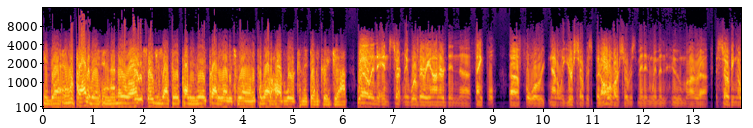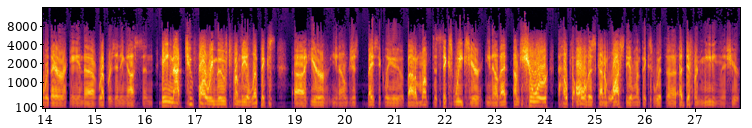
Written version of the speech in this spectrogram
and uh, and we're proud of it. And I know all the soldiers out there are probably really proud of that as well. It's a lot of hard work, and they've done a great job. Well, and, and certainly we're very honored and uh, thankful uh, for not only your service but all of our servicemen and women whom are uh, serving over there and uh, representing us and being not too far removed from the Olympics uh, here, you know, just basically about a month to six weeks here. You know, that I'm sure helped all of us kind of watch the Olympics with a, a different meaning this year.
